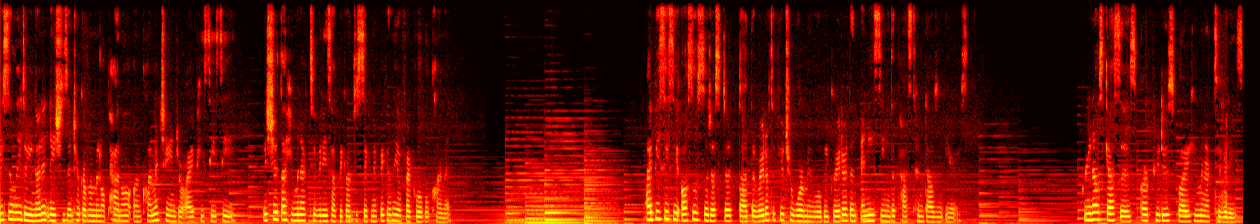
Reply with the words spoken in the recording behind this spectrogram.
Recently, the United Nations Intergovernmental Panel on Climate Change, or IPCC, issued that human activities have begun to significantly affect global climate. IPCC also suggested that the rate of the future warming will be greater than any seen in the past 10,000 years. Greenhouse gases are produced by human activities.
